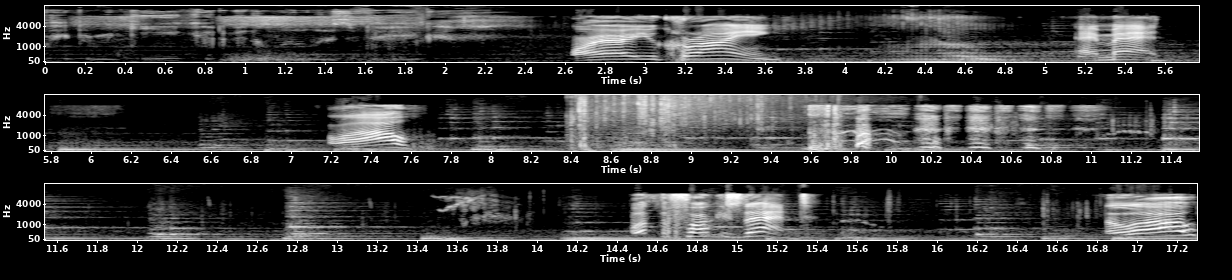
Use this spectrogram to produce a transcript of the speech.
Creeper McGee could have been a little less vague. Why are you crying? Hey, Matt. Hello? What the fuck is that? Hello?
